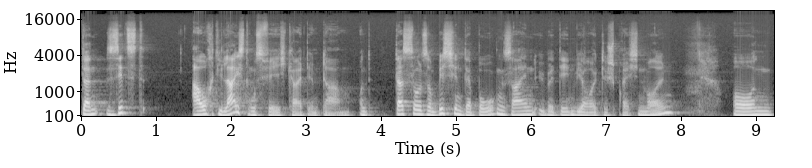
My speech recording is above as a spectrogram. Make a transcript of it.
dann sitzt auch die Leistungsfähigkeit im Darm. Und das soll so ein bisschen der Bogen sein, über den wir heute sprechen wollen. Und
